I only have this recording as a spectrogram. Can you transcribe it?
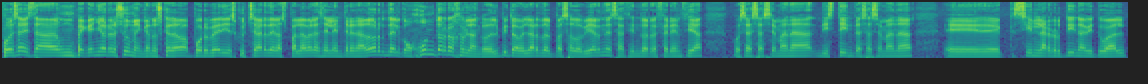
Pues ahí está un pequeño resumen que nos quedaba por ver y escuchar de las palabras del entrenador del conjunto rojo y blanco del Pito Abelardo el pasado viernes, haciendo referencia pues a esa semana distinta, esa semana eh, sin la rutina habitual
